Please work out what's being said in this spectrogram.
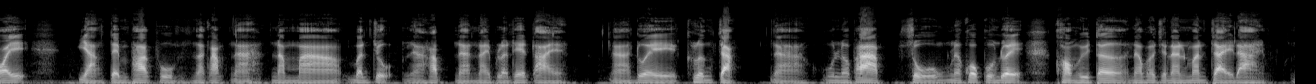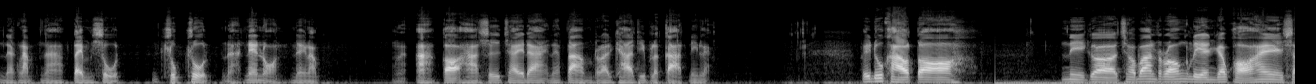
100 อย่างเต็มภาคภูมินะครับนะนำมาบรรจุนะครับนะในประเทศไทยนะด้วยเครื่องจักรนะคุณภาพสูงนะควบคุมด้วยคอมพิวเตอร์นะเพราะฉะนั้นมั่นใจได้ นะครับนะเต็มสูตรสุกสูตรนะแน่นอนนะครับอะก็หาซื้อใช้ได้นะตามร้านค้าที่ประกาศนี่แหละ ไปดูข่าวต่อ นี่ก็ชาวบ้านร้องเรียนครับขอให้ส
